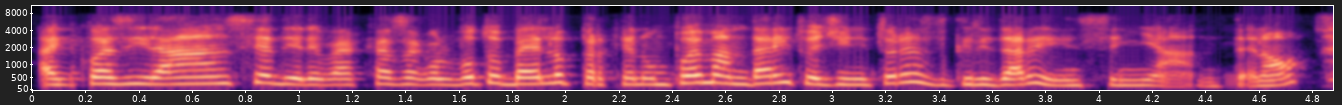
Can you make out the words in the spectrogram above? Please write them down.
hai quasi l'ansia di arrivare a casa col voto bello perché non puoi mandare i tuoi genitori a sgridare l'insegnante, no?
